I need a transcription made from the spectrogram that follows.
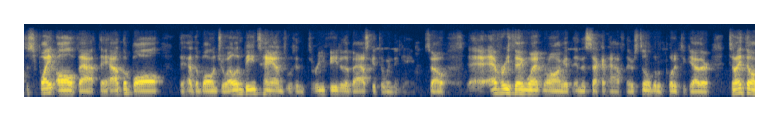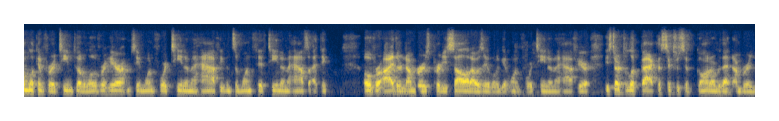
despite all that, they had the ball. They had the ball in Joel Embiid's hands within three feet of the basket to win the game. So everything went wrong in the second half. They were still able to put it together. Tonight, though, I'm looking for a team total over here. I'm seeing 114 and a half, even some 115 and a half. So I think over either number is pretty solid. I was able to get 114 and a half here. You start to look back, the Sixers have gone over that number in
